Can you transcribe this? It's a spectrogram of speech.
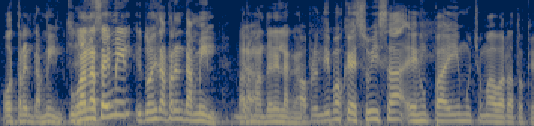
o, 30 mil. Tú ganas 6 mil y tú necesitas 30 mil para mantener la casa. Aprendimos que Suiza es un país mucho más barato que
